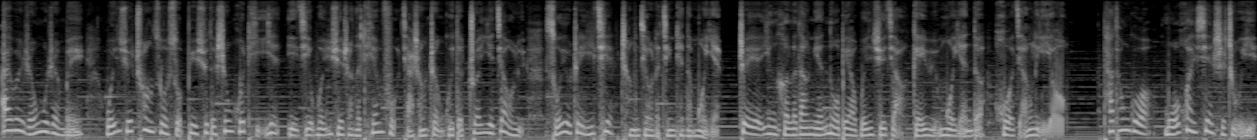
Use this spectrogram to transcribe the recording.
艾问人物认为，文学创作所必须的生活体验，以及文学上的天赋，加上正规的专业教育，所有这一切成就了今天的莫言。这也应和了当年诺贝尔文学奖给予莫言的获奖理由。他通过魔幻现实主义，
